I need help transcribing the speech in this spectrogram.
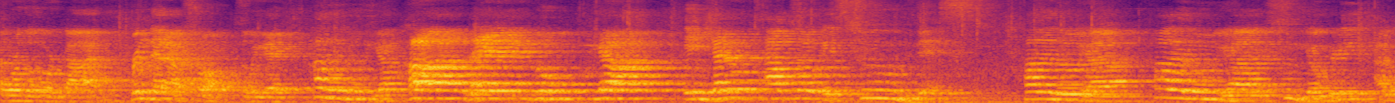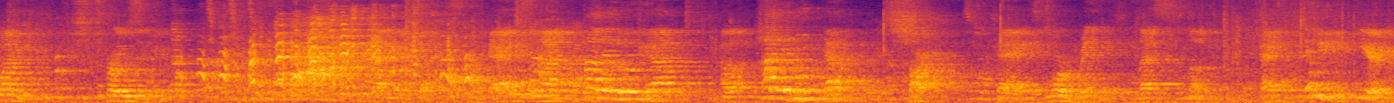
for the Lord God. Bring that out strong. So we get hallelujah, hallelujah. In general, alto is to this. Hallelujah, hallelujah. It's too yogurty. I want frozen okay, so not hallelujah. I want hallelujah. It's sharp. Okay, it's more rich, less low. Okay, then we can hear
